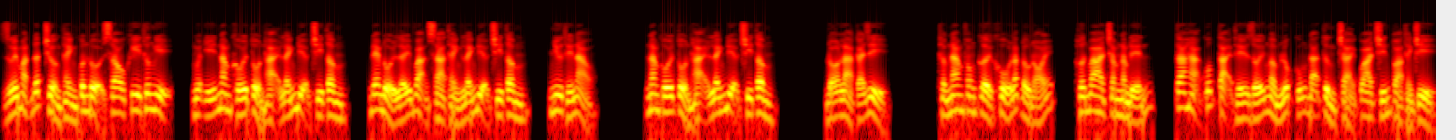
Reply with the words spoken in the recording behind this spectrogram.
Dưới mặt đất trường thành quân đội sau khi thương nghị, nguyện ý năm khối tổn hại lãnh địa c tâm, đem đổi lấy vạn xà thành lãnh địa c tâm, như thế nào? Năm khối tổn hại lãnh địa c tâm. Đó là cái gì? Thầm nam phong cười khổ lắc đầu nói, hơn ba trăm năm đến, ta hạ quốc tại thế giới ngầm lúc cũng đã từng trải qua chín tòa thành trì.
